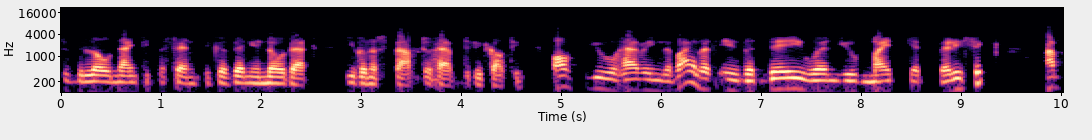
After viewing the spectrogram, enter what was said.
to below 90% because then you know that you're going to start to have difficulty. Of you having the virus is the day when you might get very sick up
